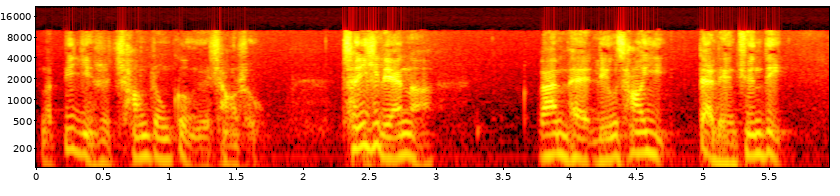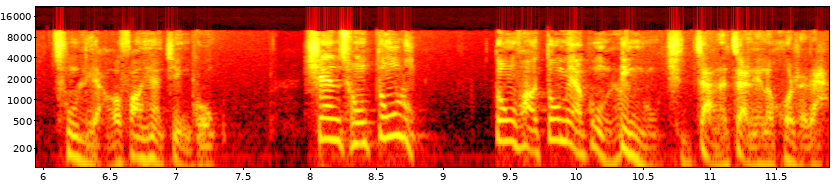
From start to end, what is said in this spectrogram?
那毕竟是强中更有强手，陈锡联呢安排刘昌义带领军队从两个方向进攻，先从东路东方东面攻进攻去占了占领了火车站，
